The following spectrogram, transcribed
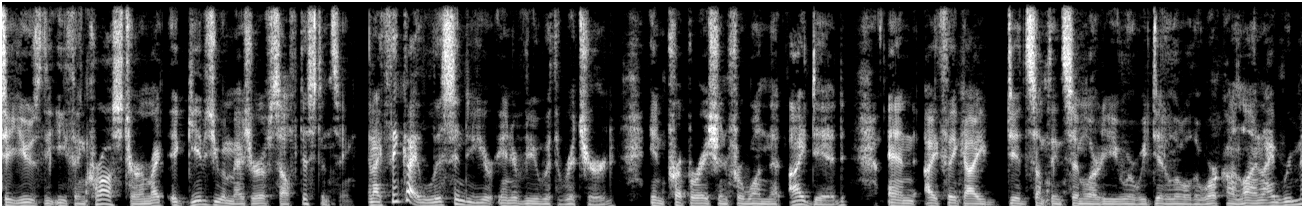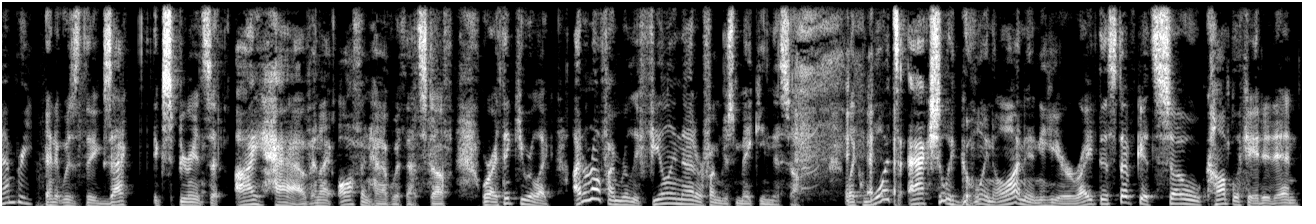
to use the Ethan Kross term, right, it gives you a measure of self distancing. And I think I listened to your interview with Richard in preparation for one that I did. And I think I did something similar to you where we did a little of the work online. And I remember, and it was the exact experience that I have and I often have with that stuff where I think you were like, I don't know if I'm really feeling that or if I'm just making this up. Like what's actually going on in here, right? This stuff gets so complicated and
